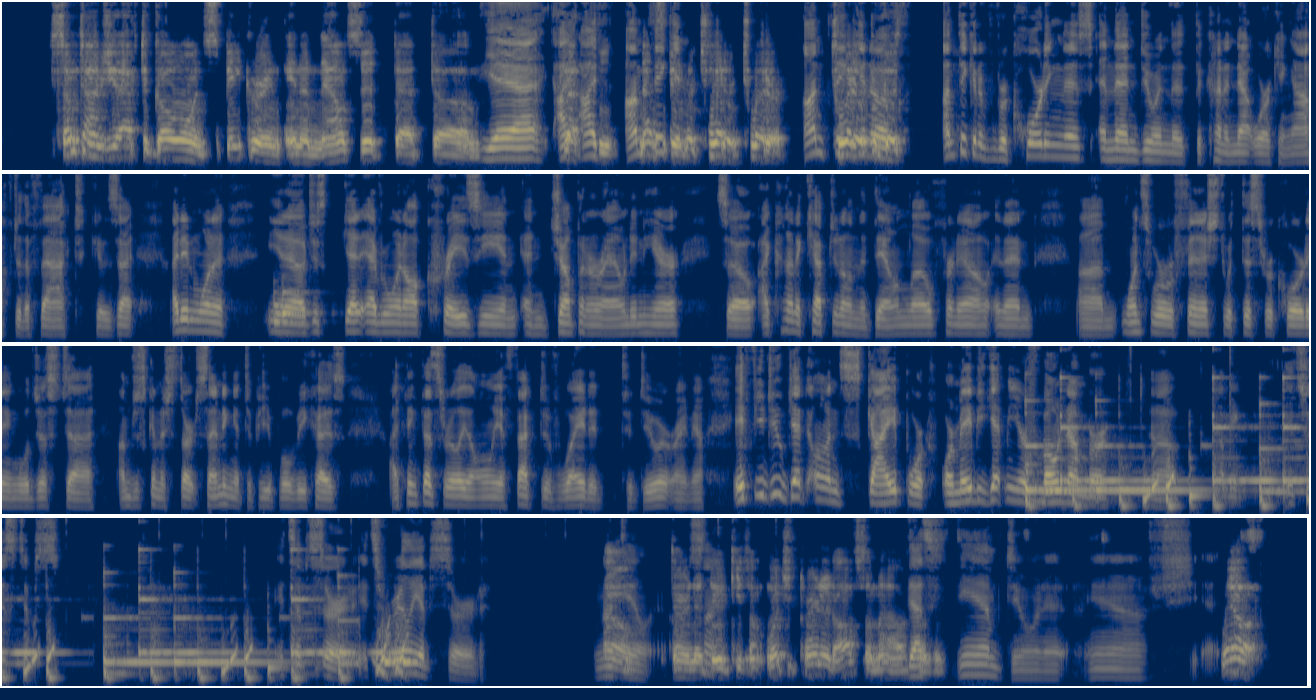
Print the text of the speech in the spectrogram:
Sometimes you have to go on speaker and, and announce it. That um, yeah, I, I I'm thinking speaker, Twitter, Twitter, I'm Twitter, thinking of I'm thinking of recording this and then doing the the kind of networking after the fact because I I didn't want to you know just get everyone all crazy and and jumping around in here. So I kind of kept it on the down low for now, and then um, once we're finished with this recording, we'll just uh, I'm just going to start sending it to people because I think that's really the only effective way to, to do it right now. If you do get on Skype or or maybe get me your phone number, uh, I mean, it's just abs- it's absurd. It's really absurd. I'm not Oh, dealing. darn not- dude keeps on. Why don't you turn it off somehow? That's yeah, I'm doing it. Yeah, shit. Well,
